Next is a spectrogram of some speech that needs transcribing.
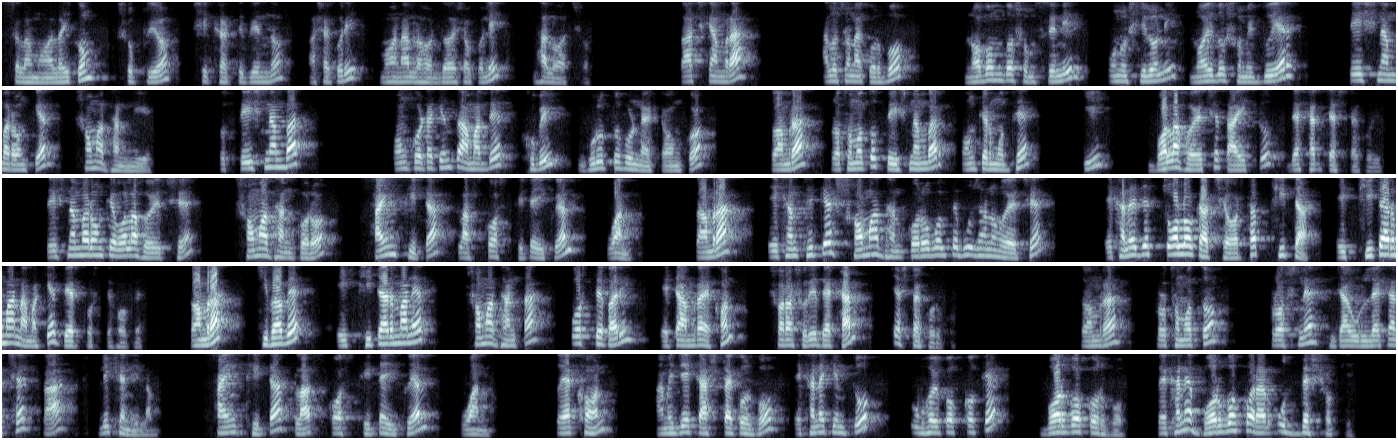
আসসালামু আলাইকুম, সুপ্রিয় শিক্ষার্থীবৃন্দ। আশা করি মহান আল্লাহর দয় সকলেই ভালো আছো। তো আজকে আমরা আলোচনা করব নবম দশম শ্রেণির অনুশীলনী নয় দশমিক দুইয়ের তেইশ নাম্বার অঙ্কের সমাধান নিয়ে। তো তেইশ নাম্বার অঙ্কটা কিন্তু আমাদের খুবই গুরুত্বপূর্ণ একটা অঙ্ক। তো আমরা প্রথমত তেইশ নাম্বার অঙ্কের মধ্যে কি বলা হয়েছে তা একটু দেখার চেষ্টা করি। তেইশ নাম্বার অঙ্কে বলা হয়েছে সমাধান করো sine theta plus cos theta equal one তো আমরা এখান থেকে সমাধান করো বলতে বোঝানো হয়েছে। এখানে যে চলক আছে, অর্থাৎ থিটা এই থিটার মান আমাকে বের করতে হবে। তো আমরা কীভাবে এই থিটার মানের সমাধানটা করতে পারি, এটা আমরা এখন সরাসরি দেখার চেষ্টা করব। তো আমরা প্রথমত প্রশ্নে যা উল্লেখ আছে তা লিখে নিলাম। Sine theta plus cos theta equal one তো এখন আমি যে কাজটা করব, এখানে কিন্তু উভয় পক্ষকে বর্গ করব। তো এখানে বর্গ করার উদ্দেশ্য কি?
